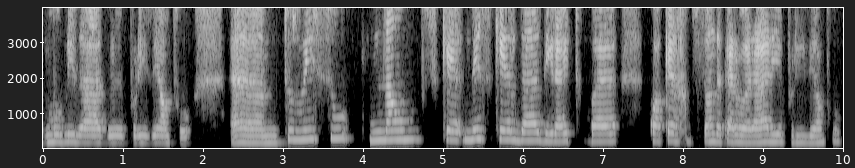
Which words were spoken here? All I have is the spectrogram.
de mobilidade, por exemplo. Um, tudo isso não sequer, nem sequer dá direito a qualquer redução da carga horária, por exemplo,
